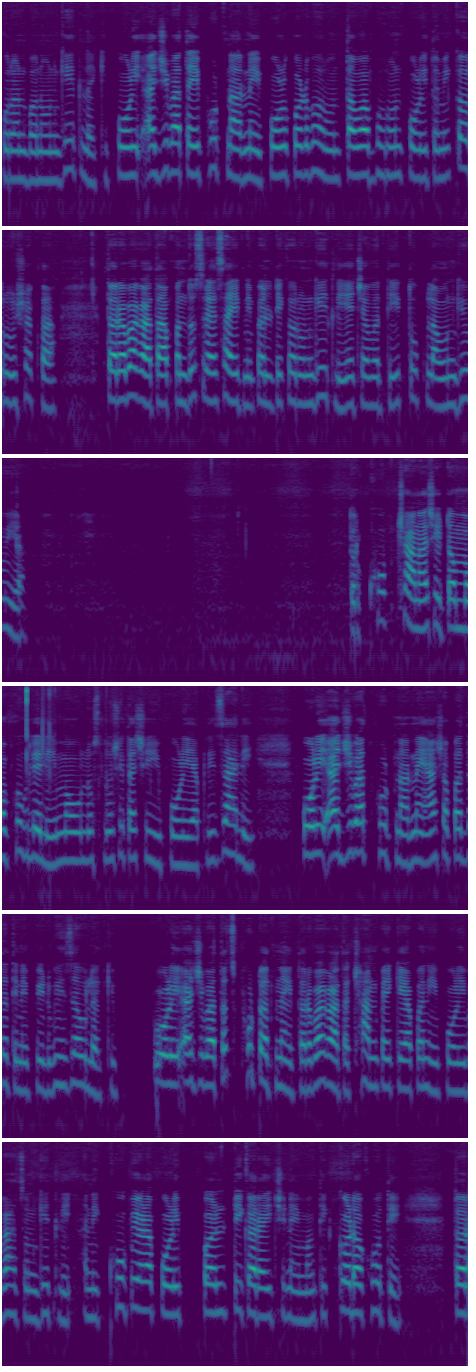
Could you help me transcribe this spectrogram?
पुरण बनवून घेतलं की पोळी अजिबातही फुटणार नाही. पोळपट भरून तवा भरून पोळी तुम्ही करू शकता. तर बघा आता आपण दुसऱ्या साईडने पलटी करून घेतली. याच्यावरती तूप लावून घेऊया. तर खूप छान अशी टम्म फुगलेली मऊ लुसलुशीत अशी ही पोळी आपली झाली. पोळी अजिबात फुटणार नाही अशा पद्धतीने पीठ भिजवलं की पोळी अजिबातच फुटत नाही. तर बघा आता छानपैकी आपण ही पोळी भाजून घेतली आणि खूप वेळा पोळी पलटी करायची नाही मग ती कडक होते. तर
